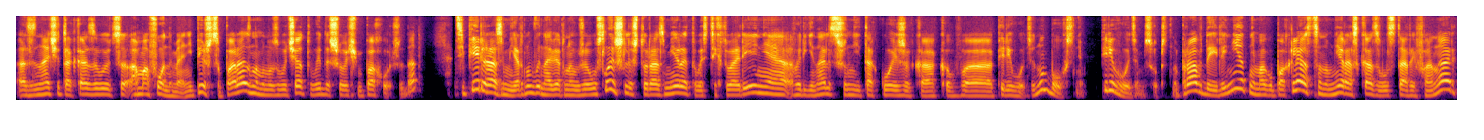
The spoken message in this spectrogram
значит, оказываются амофонами. Они пишутся по-разному, но звучат в выдыше очень похоже. Да? Теперь размер. Ну, вы, наверное, уже услышали, что размер этого стихотворения в оригинале совершенно не такой же, как в переводе. Ну, бог с ним. Переводим, собственно. Правда или нет, не могу поклясться, но мне рассказывал старый фонарь,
